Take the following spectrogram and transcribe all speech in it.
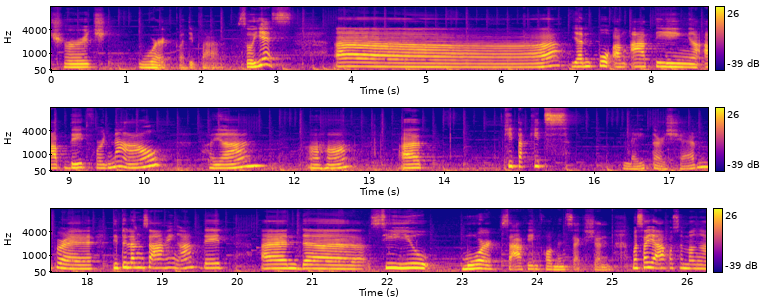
church, work, o di ba? So, yes. Ah, yan po ang ating update for now. Ayan. Aha. At kita-kits later, syempre. Dito lang sa aking update. And uh, see you more sa aking comment section. Masaya ako sa mga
